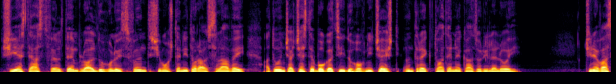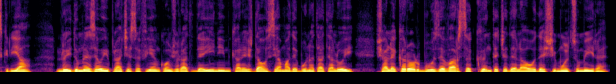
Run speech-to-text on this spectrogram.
și este astfel templu al Duhului Sfânt și moștenitor al slavei, atunci aceste bogății duhovnicești întrec toate necazurile lui. Cineva scria, lui Dumnezeu îi place să fie înconjurat de inimi care își dau seama de bunătatea lui și ale căror buze varsă cântece de laude și mulțumire.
